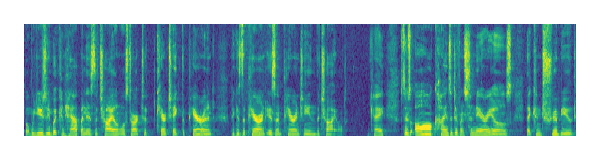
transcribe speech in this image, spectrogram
But we usually what can happen is the child will start to caretake the parent because the parent isn't parenting the child. Okay? So there's all kinds of different scenarios that contribute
